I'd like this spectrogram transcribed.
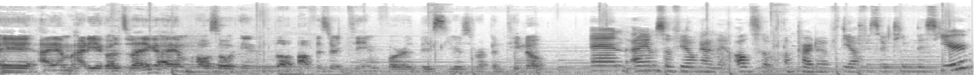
Uh, I am Arie Goldsweig. I am also in the officer team for this year's Repentino. And I am Sofia Ugalde, also a part of the officer team this year.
